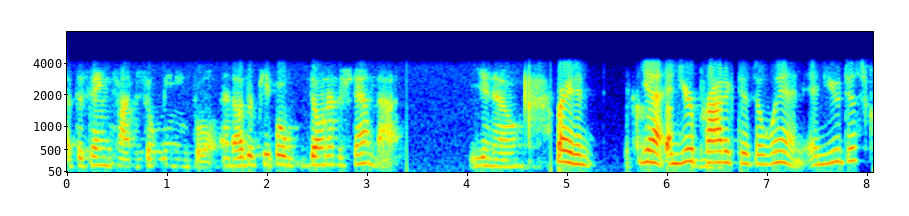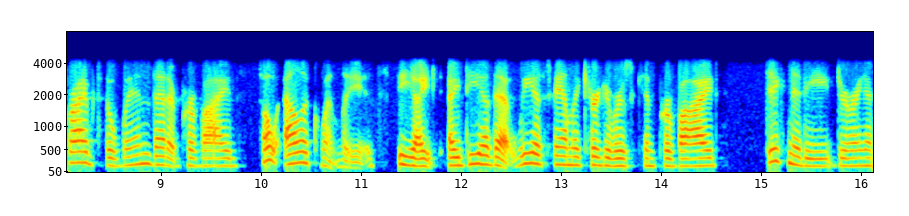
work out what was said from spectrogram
at the same time, so meaningful. And other people don't understand that, you know. Right. And yeah, and your product is a win. And you described the win that it provides so eloquently. It's the idea that we as family caregivers can provide dignity during a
